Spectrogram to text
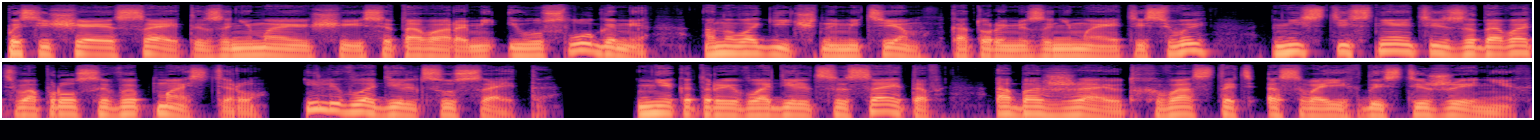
Посещая сайты, занимающиеся товарами и услугами, аналогичными тем, которыми занимаетесь вы, не стесняйтесь задавать вопросы веб-мастеру или владельцу сайта. Некоторые владельцы сайтов обожают хвастать о своих достижениях,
